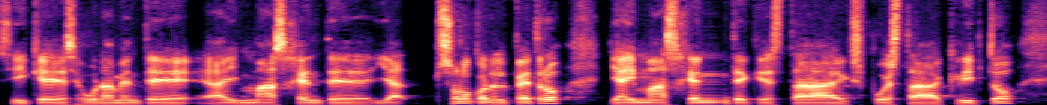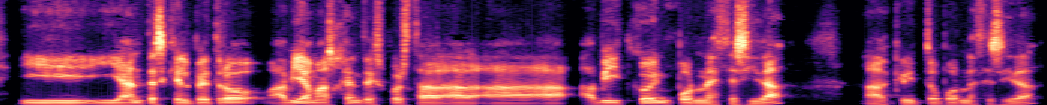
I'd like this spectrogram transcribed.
sí que seguramente hay más gente, ya solo con el petro, ya hay más gente que está expuesta a cripto y, antes que el petro había más gente expuesta a, Bitcoin por necesidad, a cripto por necesidad.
